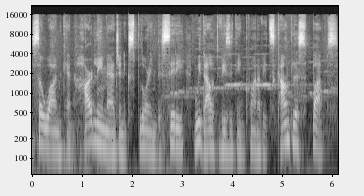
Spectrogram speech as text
so one can hardly imagine exploring the city without visiting one of its countless pubs.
